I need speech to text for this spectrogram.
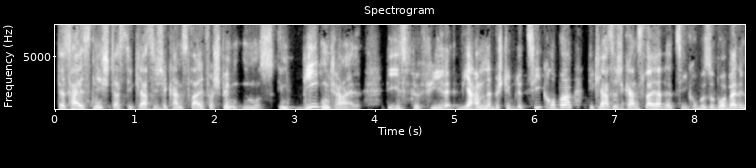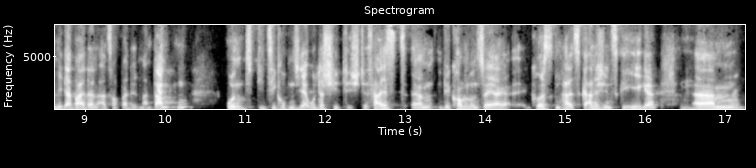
das heißt nicht, dass die klassische Kanzlei verschwinden muss. Im Gegenteil, die ist für viele, wir haben eine bestimmte Zielgruppe. Die klassische Kanzlei hat eine Zielgruppe sowohl bei den Mitarbeitern als auch bei den Mandanten. Und die Zielgruppen sind ja unterschiedlich. Das heißt, ähm, wir kommen uns ja größtenteils gar nicht ins Gehege. Mhm. Ähm,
